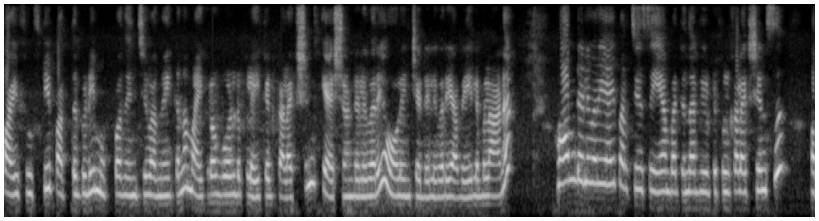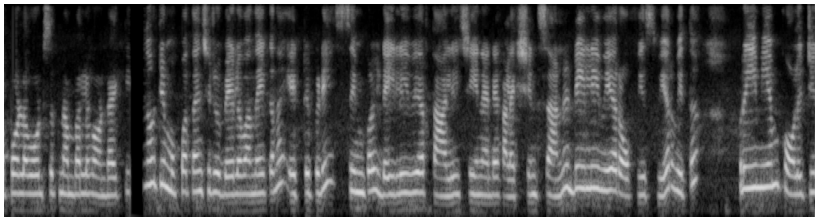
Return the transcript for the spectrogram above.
ഫൈവ് ഫിഫ്റ്റി പത്ത് പിടി മുപ്പത് ഇഞ്ച് വന്നിരിക്കുന്ന micro gold plated collection cash on delivery all India delivery available ആണ്. ഹോം ഡെലിവറിയായി പർച്ചേസ് ചെയ്യാൻ പറ്റുന്ന ബ്യൂട്ടിഫുൾ കളക്ഷൻസ് അപ്പോൾ ഉള്ള വാട്സപ്പ് നമ്പറിൽ കോൺടാക്ട് ചെയ്യും. നൂറ്റി മുപ്പത്തഞ്ച് രൂപയിൽ വന്നേക്കുന്ന എട്ട് പിടി സിമ്പിൾ ഡെയിലി വിയർ താലി ചെയ്യുന്നതിന്റെ കളക്ഷൻസ് ആണ്. Daily wear office wear with premium quality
